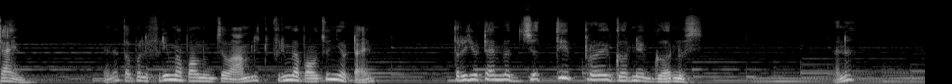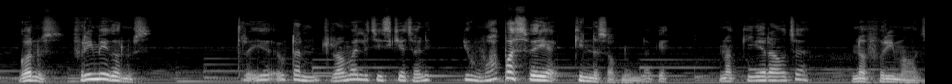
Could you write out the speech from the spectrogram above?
टाइम होइन? तपाईँले फ्रीमा पाउनुहुन्छ हामीले फ्रीमा पाउँछौँ नि यो टाइम। तर यो टाइमलाई जति प्रयोग गर्ने गर्नुहोस् होइन? गर्नुहोस् फ्रीमै गर्नुहोस्। तर यो एउटा रमाइलो चिज के छ भने यो वापस फेरि किन्न सक्नुहुन्न के? न किनेर आउँछ न फ्रीमा आउँछ।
